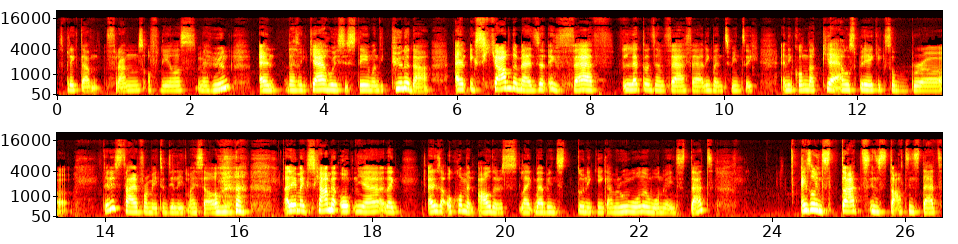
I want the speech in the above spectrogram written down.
spreekt dan Frans of Nederlands met hun. En dat is een keigoed systeem, want die kunnen dat. En ik schaamde mij. Die zijn echt vijf. Letterlijk zijn vijf. En ik ben twintig. En ik kon dat keigoed spreken. Ik zo, bruh. It is time for me to delete myself. Alleen, maar ik schaam me ook niet. Hè. Like, er is ook gewoon mijn ouders. Like, we hebben toen ik in Cameroen woonde, woonden we in stad echt zo in stad, in stad, in stad.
